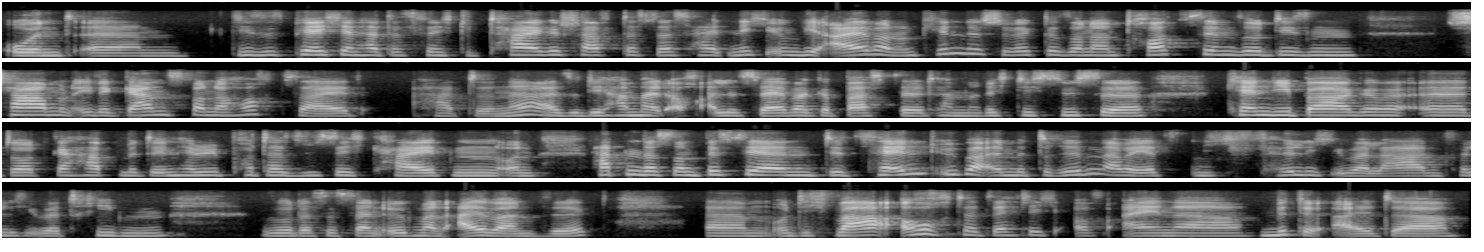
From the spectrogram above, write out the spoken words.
Und ähm, dieses Pärchen hat das, finde ich, total geschafft, dass das halt nicht irgendwie albern und kindisch wirkte, sondern trotzdem so diesen Charme und Eleganz von der Hochzeit hatte. Ne? Also die haben halt auch alles selber gebastelt, haben eine richtig süße Candy Bar äh, dort gehabt mit den Harry Potter Süßigkeiten und hatten das so ein bisschen dezent überall mit drin, aber jetzt nicht völlig überladen, völlig übertrieben, so dass es dann irgendwann albern wirkt. Ähm, und ich war auch tatsächlich auf einer Mittelalter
